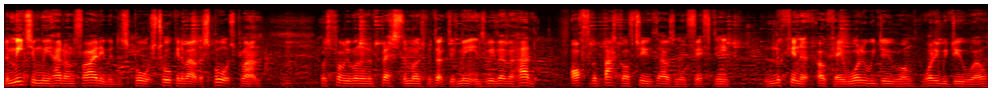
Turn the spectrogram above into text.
The meeting we had on Friday with the sports, talking about the sports plan, was probably one of the best and most productive meetings we've ever had, off the back of 2015. Looking at okay, what did we do wrong? What did we do well?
